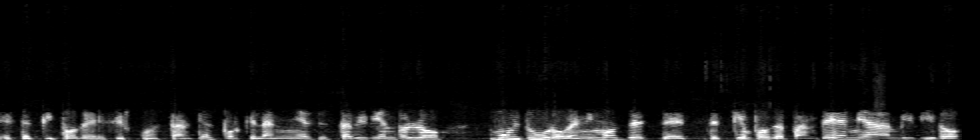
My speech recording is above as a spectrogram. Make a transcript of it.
este tipo de circunstancias porque la niñez está viviéndolo muy duro. Venimos de, tiempos de pandemia, han vivido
